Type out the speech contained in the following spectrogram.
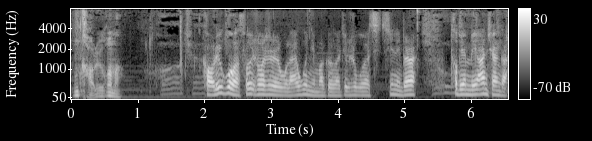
你考虑过吗？考虑过，所以说是我来问你嘛，哥哥，就是我心里边儿特别没安全感。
